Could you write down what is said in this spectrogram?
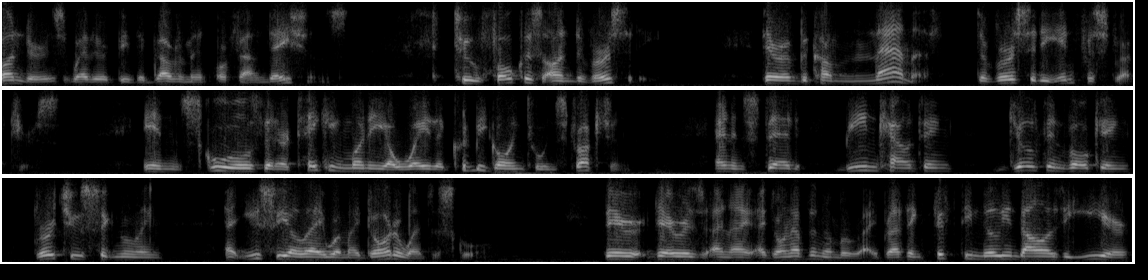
funders, whether it be the government or foundations, to focus on diversity, there have become mammoth diversity infrastructures in schools that are taking money away that could be going to instruction and instead bean counting, guilt invoking, virtue signaling at UCLA where my daughter went to school. There, there is, and I, I don't have the number right, but I think $50 million a year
